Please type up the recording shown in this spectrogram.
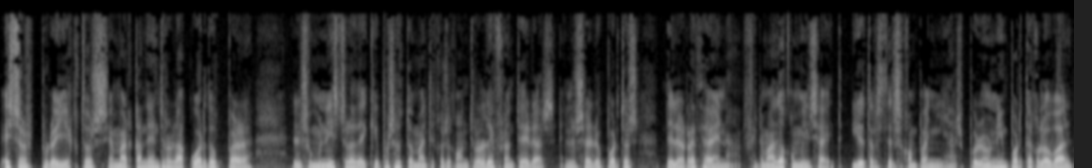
estos proyectos se marcan dentro del acuerdo para el suministro de equipos automáticos de control de fronteras en los aeropuertos de la red AENA, firmado con Minsight y otras tres compañías por un importe global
